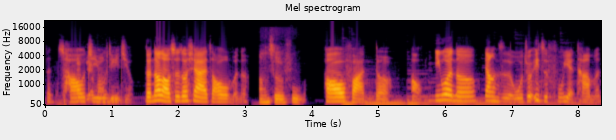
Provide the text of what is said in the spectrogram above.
等超级无敌久，等到老师都下来找我们了，当车夫吧。超烦的。好，因为呢这样子我就一直敷衍他们，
